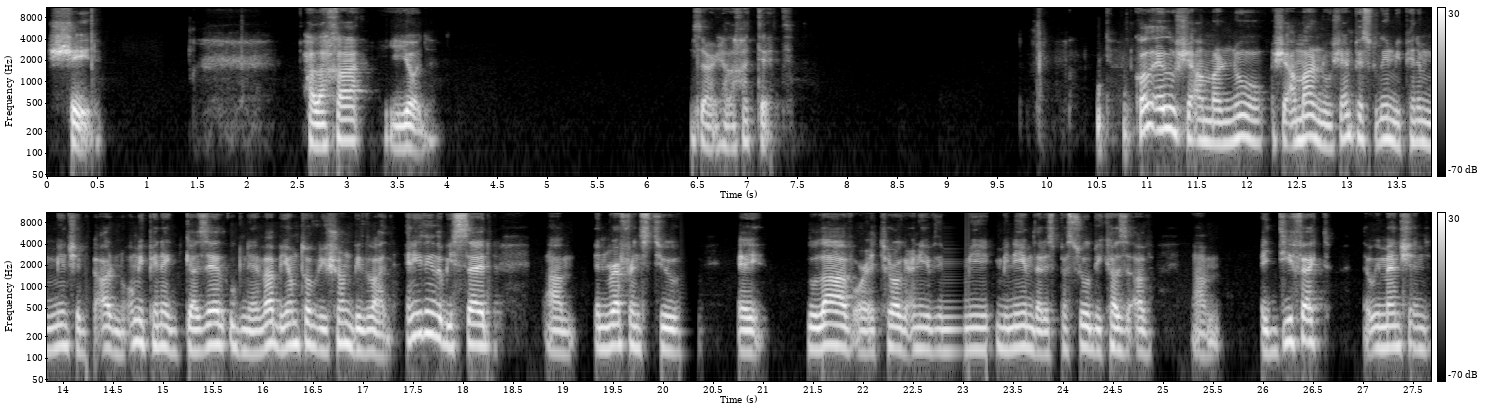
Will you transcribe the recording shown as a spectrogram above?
shade. Halacha yod. Sorry, halacha tet. כל אלו שאמרנו, שאמרנו שאין פסולים מפני מין שביארנו או מפני גזל וגנבה ביום טוב ראשון בלבד. Anything that we said um, in reference to a lulav or etrog or any of the minim that is pasul because of um, a defect that we mentioned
